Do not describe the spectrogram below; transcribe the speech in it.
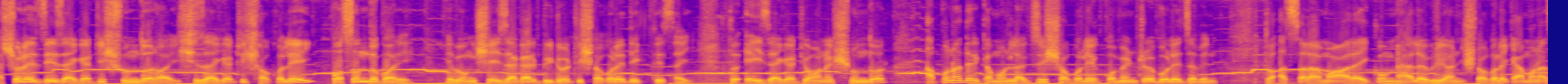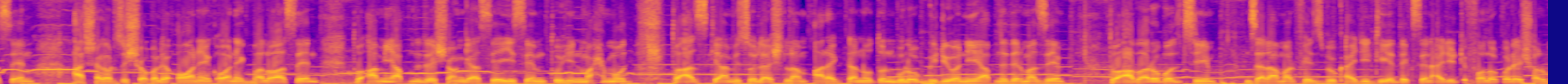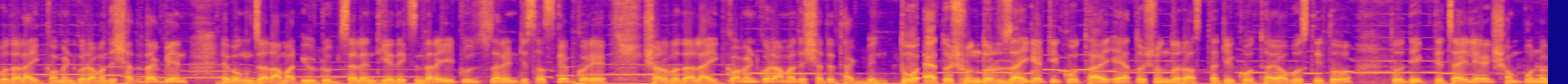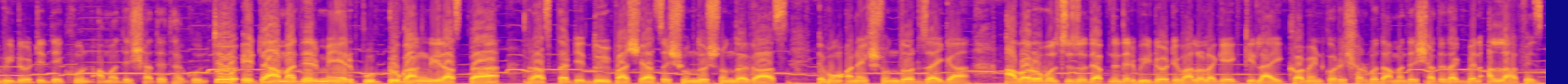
আসলে যে জায়গাটি সুন্দর হয়, সে জায়গাটি সকলেই পছন্দ করে এবং সেই জায়গার ভিডিওটি সকলে দেখতে চাই তো এই জায়গাটি অনেক সুন্দর। আপনাদের কেমন লাগছে সকলে কমেন্টে বলে যাবেন। তো আসসালামু আলাইকুম, হ্যালো এভরিওয়ান, সকলে কেমন আছেন? আশা করছি সকলে অনেক অনেক ভালো আছেন। তো আমি আপনাদের সঙ্গে আছি এই সেম তুহিন মাহমুদ। তো আজকে আমি চলে আসলাম আর একটা নতুন ব্লগ ভিডিও নিয়ে আপনাদের মাঝে। তো আবারও বলছি যারা আমার ফেসবুক আইডি থেকে দেখছেন, আইডিটি ফলো করে সর্বদা লাইক কমেন্ট করে আমাদের সাথে থাকবেন এবং যারা আমার ইউটিউব চ্যানেল থেকে দেখছেন, তারা ইউটিউব চ্যানেলটি সাবস্ক্রাইব করে সর্বদা লাইক কমেন্ট করে আমাদের সাথে থাকবেন। তো এত সুন্দর জায়গাটি কোথায়, এত সুন্দর রাস্তাটি কোথায় অবস্থিত, তো দেখতে চাইলে সম্পূর্ণ ভিডিওটি দেখুন, আমাদের সাথে থাকুন। তো এটা আমাদের মেহেরপুর টু গাংলি রাস্তা, রাস্তাটির দুই পাশে আছে সুন্দর সুন্দর গাছ এবং অনেক সুন্দর জায়গা। আবারও বলছি, যদি আপনাদের ভিডিওটি ভালো লাগে একটি লাইক কমেন্ট করে সর্বদা আমাদের সাথে থাকবেন। আল্লাহ হাফেজ।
